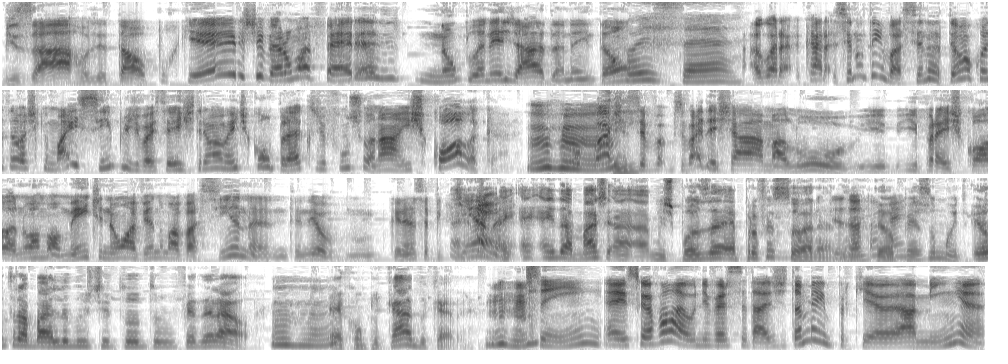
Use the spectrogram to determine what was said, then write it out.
bizarros e tal, porque eles tiveram uma férias não planejada, né? Então. Pois é. Agora, cara, se não tem vacina, tem uma coisa que eu acho que mais simples vai ser extremamente complexo de funcionar. Escola, cara. Uhum. Sim. você vai- você vai deixar a Malu ir, ir pra escola normalmente não havendo uma vacina, entendeu? Criança pequena. É, é, ainda mais, a, a minha esposa é professora, né? Então eu penso muito. Eu trabalho no Instituto Federal. Uhum. É complicado, cara. Uhum. Sim, é isso que eu ia falar, a universidade também, porque a minha,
